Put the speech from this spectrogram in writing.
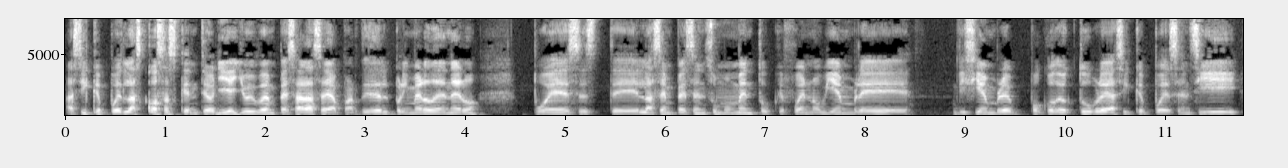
Así que pues las cosas que en teoría yo iba a empezar a hacer a partir del primero de enero, pues este las empecé en su momento, que fue noviembre, diciembre, poco de octubre, así que pues en sí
